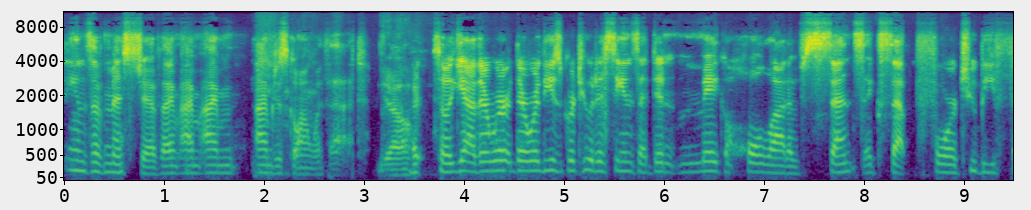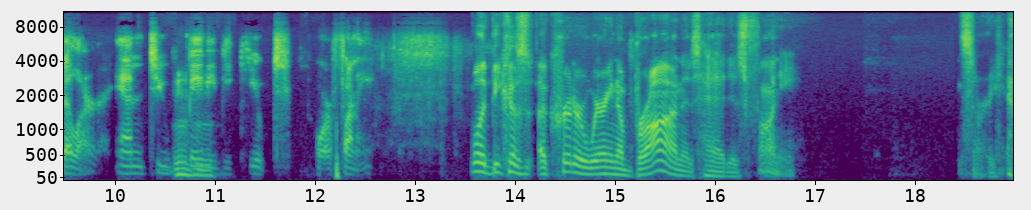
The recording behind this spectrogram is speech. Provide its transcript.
scenes of mischief. I'm I'm I'm I'm just going with that. Yeah, So yeah, there were there were these gratuitous scenes that didn't make a whole lot of sense except for to be filler and to Mhm. maybe be cute or funny. Well, because a critter wearing a bra on his head is funny. Sorry.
